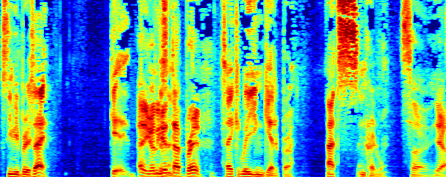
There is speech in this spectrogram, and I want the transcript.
Stevie Bruce, hey. Get, Hey, you got to get that bread. Take it where you can get it, bro. That's incredible. So yeah.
